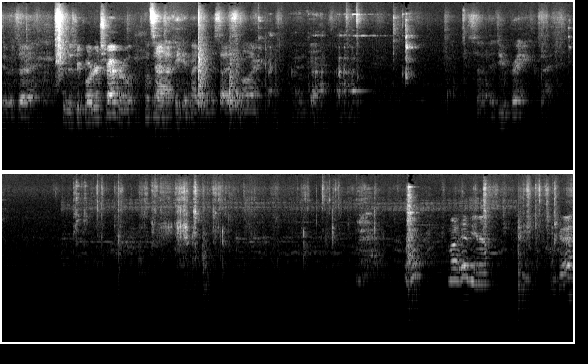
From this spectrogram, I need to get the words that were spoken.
It was a. Is this three quarter inch drive or what, what's Nah, I think it might be been the size smaller. Okay. So they do break, not heavy enough. Okay.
